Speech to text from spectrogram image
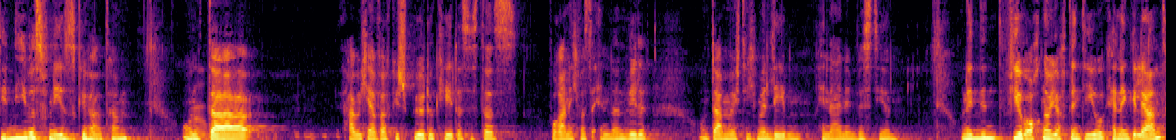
die nie was von Jesus gehört haben. Und wow. da habe ich einfach gespürt, okay, das ist das, woran ich was ändern will. Und da möchte ich mein Leben hinein investieren. Und in den vier Wochen habe ich auch den Deo kennengelernt.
